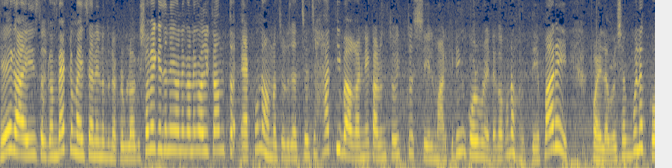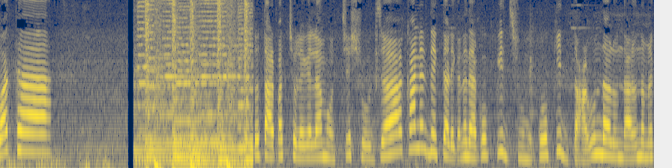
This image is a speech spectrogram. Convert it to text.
Hey guys welcome back to my channel নতুন একটা ব্লগে সবাইকে জানাই অনেক অনেক ওয়েলকাম তো এখন আমরা চলে যাচ্ছি হচ্ছে হাতি বাগানে, কারণ চৈত্র সেল মার্কেটিং করব না, এটা কখনো হতে পারে। পয়লা বৈশাখ বলে কথা। তারপর চলে গেলাম হচ্ছে সোজা কানের দেখতে আর এখানে। দেখো কি ঝুমকো, কি দারুণ দারুণ দারুণ। মানে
